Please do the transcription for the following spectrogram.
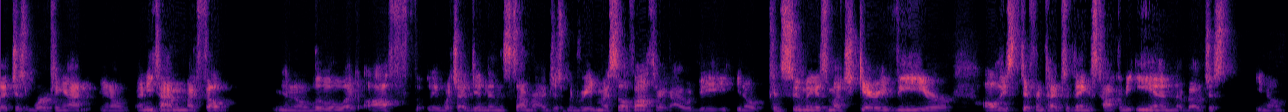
like just working at, you know, anytime I felt you know, a little like off, which I didn't in the summer. I just would read myself authoring. I would be, you know, consuming as much Gary Vee or all these different types of things, talking to Ian about just, you know,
